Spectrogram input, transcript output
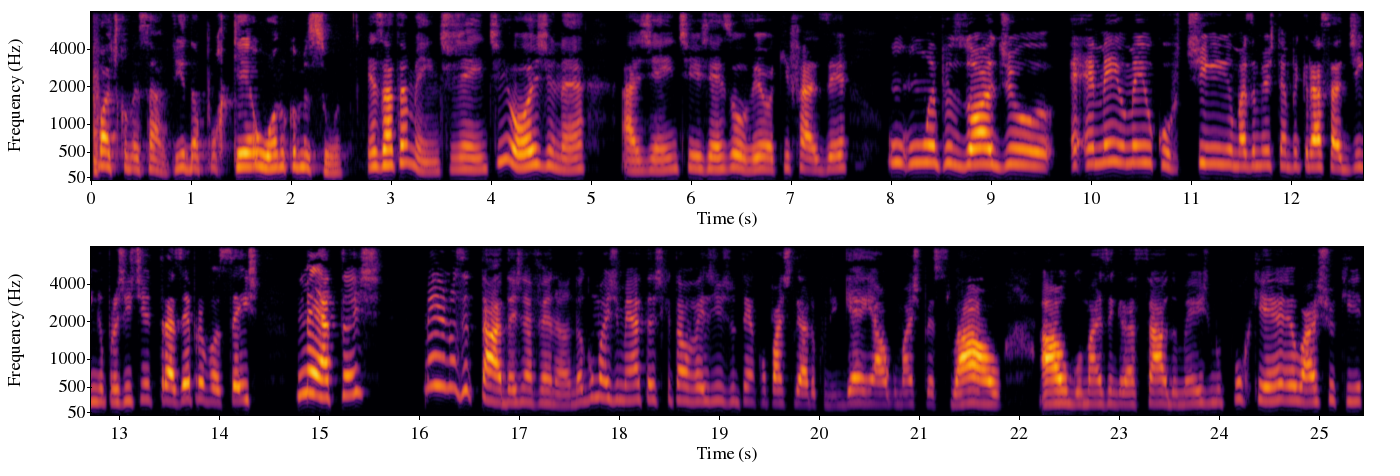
pode começar a vida porque o ano começou. Exatamente, gente. E hoje, né, a gente resolveu aqui fazer um, um episódio é, é meio meio curtinho, mas ao mesmo tempo engraçadinho pra gente trazer pra vocês metas meio inusitadas, né, Fernanda? Algumas metas que talvez a gente não tenha compartilhado com ninguém, algo mais pessoal, algo mais engraçado mesmo, porque eu acho que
